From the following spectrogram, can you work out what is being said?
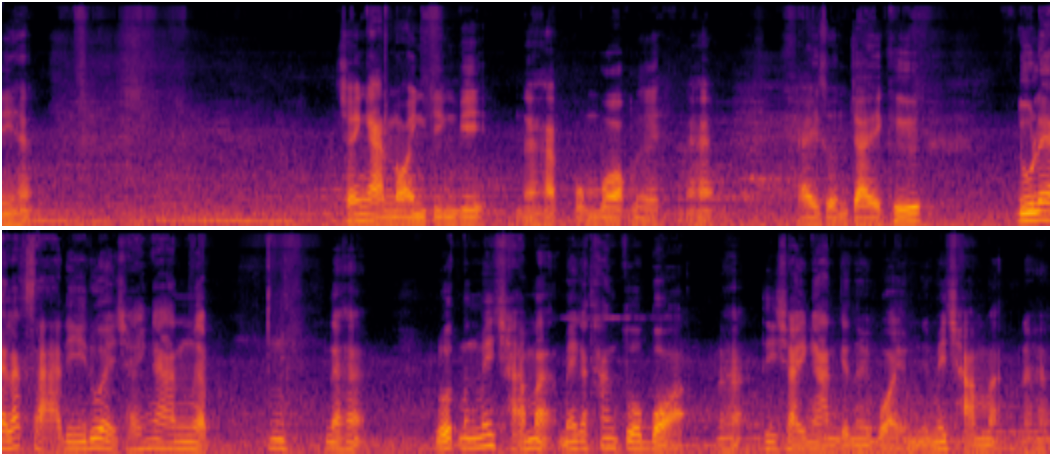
นี่ฮะใช้งานน้อยจริงๆพี่นะครับ ผมบอกเลยนะฮะใครสนใจคือดูแลรักษาดีด้วยใช้งานแบบนะฮะรถมันไม่ช้ำอะแม้กระทั่งตัวเบาะนะฮะที่ใช้งานกันบ่อยๆมันไม่ช้ำอะนะฮะ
